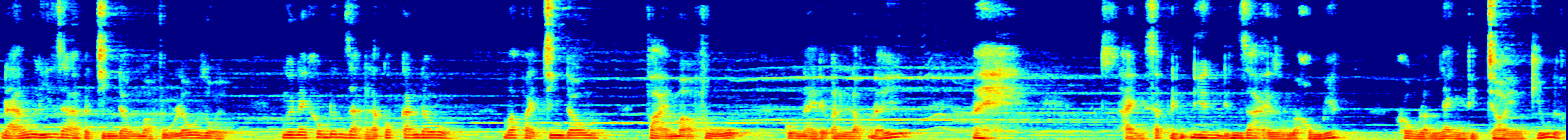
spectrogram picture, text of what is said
đáng lý ra phải trình đồng mà phụ lâu rồi. Người này không đơn giản là có căn đâu mà phải trình đồng phải mở phủ. Cô này được ăn lộc đấy. Ai... hành sắp đến điên đến dại rồi mà không biết. Không làm nhanh thì trời mà cứu được.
